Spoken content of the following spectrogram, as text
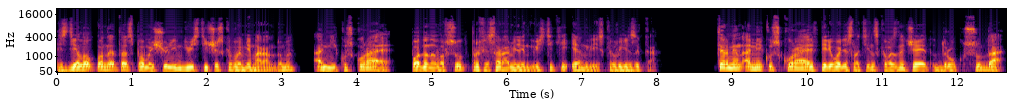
Сделал он это с помощью лингвистического меморандума «Амикус Курая», поданного в суд профессорами лингвистики и английского языка. Термин «amicus curiae» в переводе с латинского означает «друг суда»,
